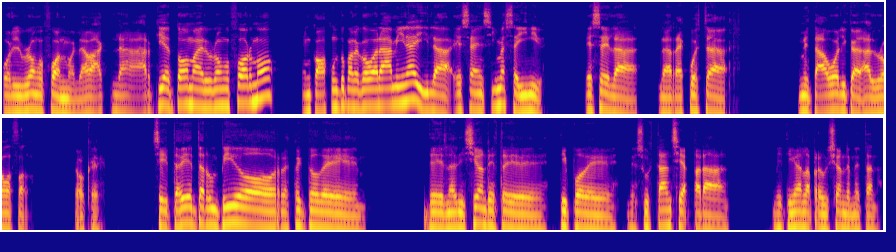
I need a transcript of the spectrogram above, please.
por el bromoformo. La, la arquea toma el bromoformo en conjunto con la cobalamina y la, esa enzima se inhibe. Esa es la, la respuesta metabólica al bromoformo. Ok. Sí, te había interrumpido respecto de, de la adición de este tipo de, de sustancias para mitigar la producción de metano.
